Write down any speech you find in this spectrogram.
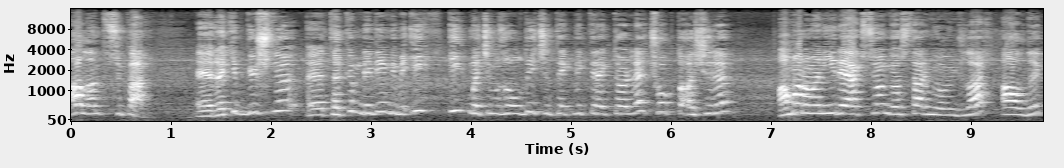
Alın süper. Ee, rakip güçlü. Ee, takım dediğim gibi ilk ilk maçımız olduğu için teknik direktörle çok da aşırı aman aman iyi reaksiyon göstermiyor oyuncular. Aldık.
